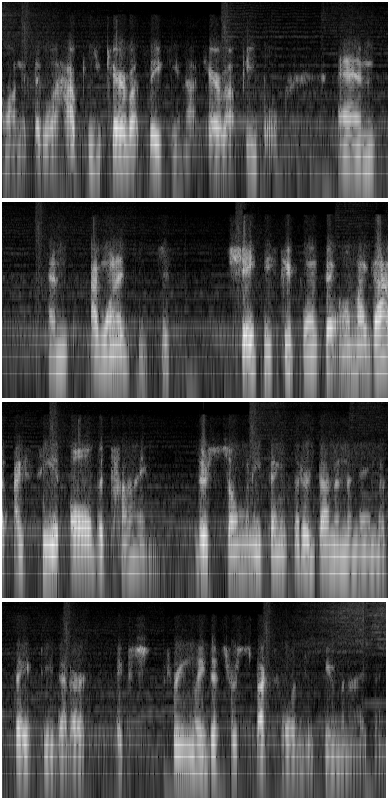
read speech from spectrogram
along and said, well, how can you care about safety and not care about people? And and I wanted to just shake these people and say, oh my God, I see it all the time. There's so many things that are done in the name of safety that are extremely disrespectful and dehumanizing.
